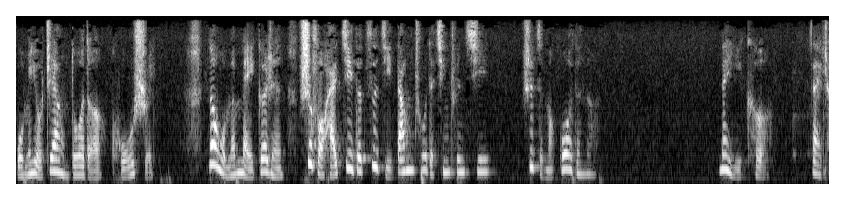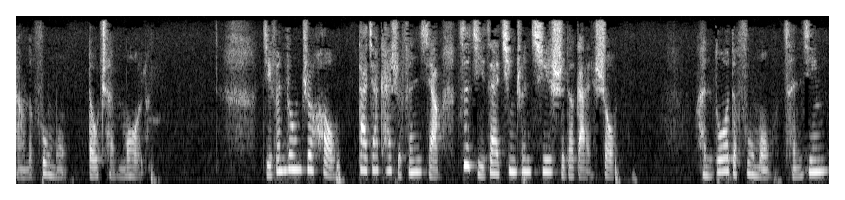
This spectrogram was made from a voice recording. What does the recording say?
我们有这样多的苦水，那我们每个人是否还记得自己当初的青春期是怎么过的呢？那一刻，在场的父母都沉默了。几分钟之后，大家开始分享自己在青春期时的感受。很多的父母曾经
